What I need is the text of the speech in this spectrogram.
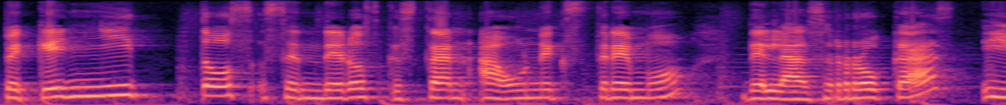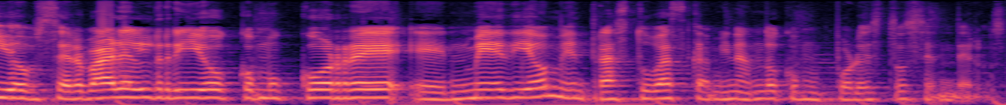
pequeñitos senderos que están a un extremo de las rocas y observar el río como corre en medio mientras tú vas caminando como por estos senderos.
